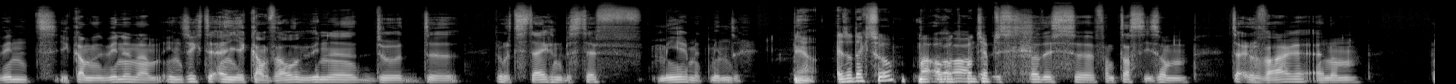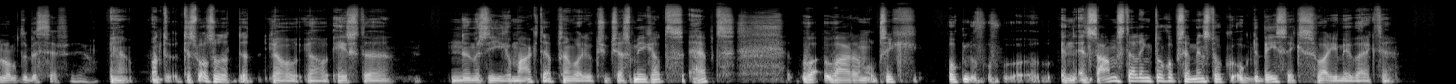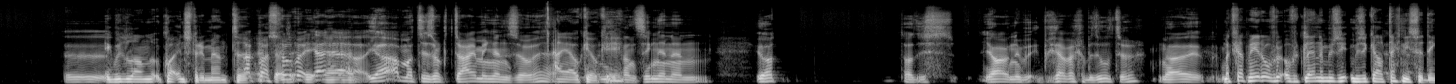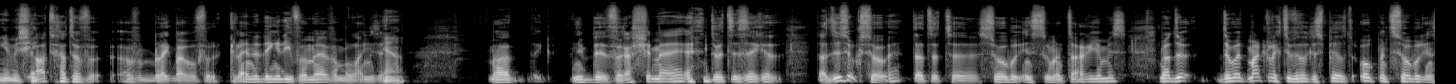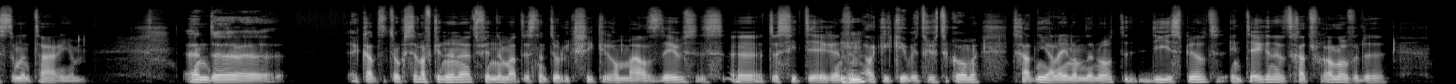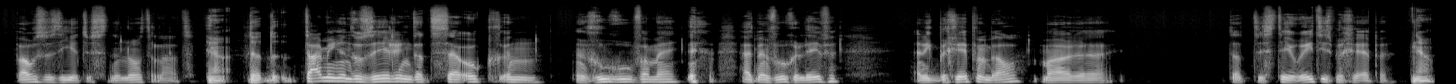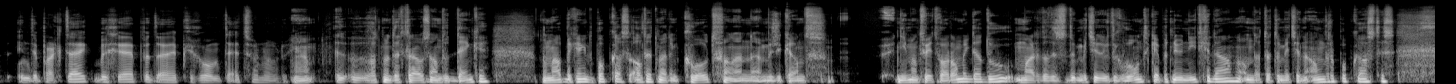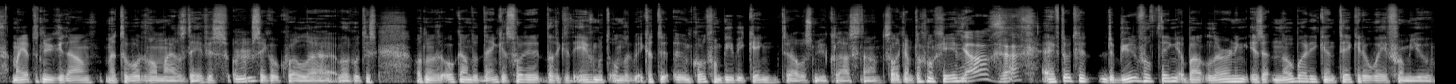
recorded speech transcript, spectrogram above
wint, je kan winnen aan inzichten en je kan vooral winnen door, de, door het stijgend besef meer met minder. ja. Is dat echt zo? Maar, want, je dat hebt... is, dat is eh, fantastisch om te ervaren en om, en om te beseffen. Ja. Ja, want het is wel zo dat, dat jouw, jouw eerste nummers die je gemaakt hebt en waar je ook succes mee gehad hebt, wa- waren op zich ook in, in samenstelling toch op zijn minst ook, ook de basics waar je mee werkte. Eh, Ik bedoel dan qua instrumenten. Ah, qua eh, sober, eh, ja, eh, ja, ja, maar het is ook timing en zo. Hè. Ah ja, oké, oké. Van zingen en... Ja, dat is... Ja, nu, ik begrijp wat je bedoelt hoor. Maar eh, Maar het gaat meer over, over kleine muzie- muzikaal-technische dingen misschien. ja, het gaat over, over, blijkbaar over kleine dingen die voor mij van belang zijn. Ja. Maar nu verras je mij door te zeggen... Dat is ook zo, hè, dat het eh, sober instrumentarium is. Maar de, er wordt makkelijk te veel gespeeld, ook met sober instrumentarium. En de, ik had het ook zelf kunnen uitvinden, maar het is natuurlijk chiquer om Miles Davis eh, te citeren en elke keer weer terug te komen. Het gaat niet alleen om de noten die je speelt, integendeel, het gaat vooral over de pauzes die je tussen de noten laat. Ja, de, de, Timing en dosering, dat zei ook een, een goeroe van mij uit mijn vroege leven. En ik begreep hem wel, maar eh, dat is theoretisch begrijpen. ja. In de praktijk begrijpen, daar heb je gewoon tijd voor nodig. Ja, eh, wat me er trouwens aan doet denken. Normaal begin ik de podcast altijd met een quote van een eh, muzikant. Niemand weet waarom ik dat doe, maar dat is een beetje de gewoonte. Ik heb het nu niet gedaan, omdat het een beetje een andere podcast is. Maar je hebt het nu gedaan met de woorden van Miles Davis, wat op zich ook wel, eh, wel goed is. Wat me er ook aan doet denken, sorry dat ik het even moet onder... Ik had een quote van B.B. King trouwens nu klaarstaan. Zal ik hem toch nog geven? Ja, graag. Hij heeft ooit ge- The beautiful thing about learning is that nobody can take it away from you.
